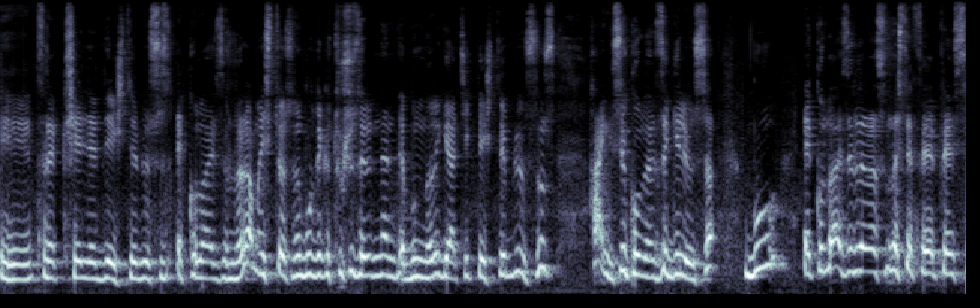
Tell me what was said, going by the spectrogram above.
e, frek şeyleri değiştirebiliyorsunuz equalizer'ları ama istiyorsanız buradaki tuş üzerinden de bunları gerçekleştirebiliyorsunuz. Hangisi kolayınıza geliyorsa. Bu equalizer'lar arasında işte FPS,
